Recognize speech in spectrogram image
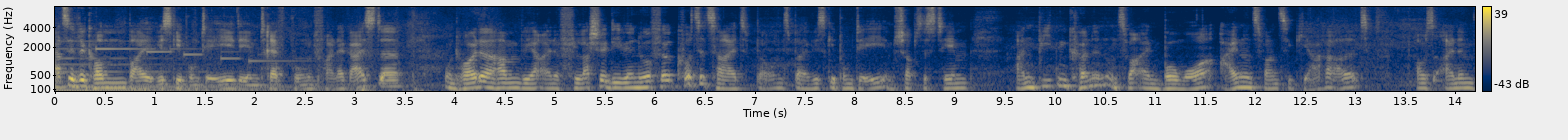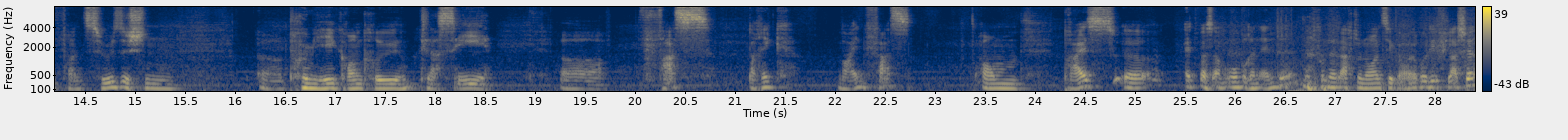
Herzlich willkommen bei whisky.de, dem Treffpunkt feiner Geister. Und heute haben wir eine Flasche, die wir nur für kurze Zeit bei uns bei whisky.de im Shopsystem anbieten können. Und zwar ein Beaumont, 21 Jahre alt, aus einem französischen äh, Premier Grand Cru Classé äh, Fass, Barrique, Weinfass. Um, Preis äh, etwas am oberen Ende mit 198 Euro die Flasche,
